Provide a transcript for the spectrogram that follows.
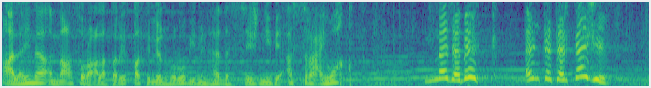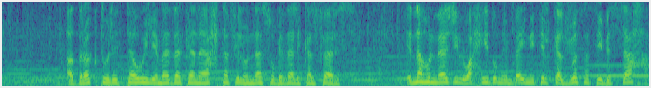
علينا أن نعثر على طريقة للهروب من هذا السجن بأسرع وقت. ماذا بك؟ أنت ترتجف. أدركت للتو لماذا كان يحتفل الناس بذلك الفارس. إنه الناجي الوحيد من بين تلك الجثث بالساحة.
